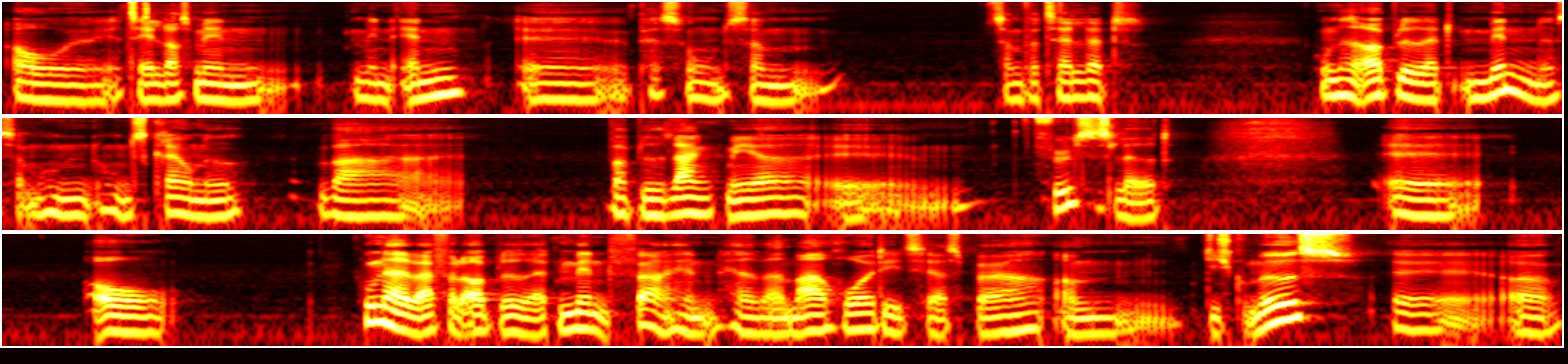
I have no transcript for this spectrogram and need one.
og øh, jeg talte også med en, med en anden øh, person, som, som fortalte, at hun havde oplevet, at mændene, som hun, hun skrev med, var, var blevet langt mere øh, følelsesladet. Øh, og hun havde i hvert fald oplevet, at mænd førhen havde været meget hurtige til at spørge, om de skulle mødes, øh, og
